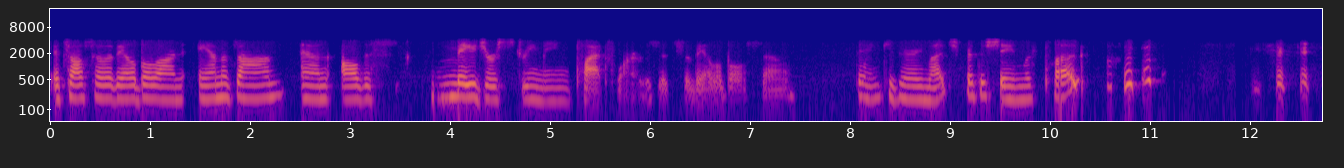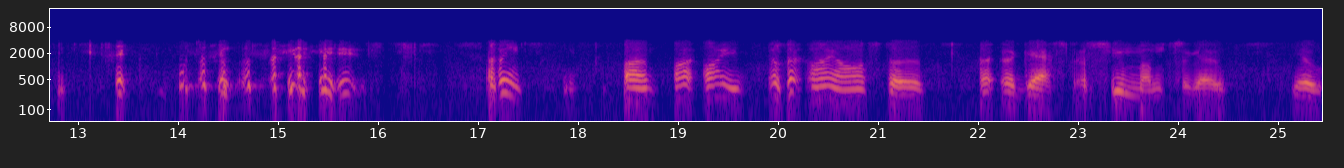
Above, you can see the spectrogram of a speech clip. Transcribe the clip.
It's also available on Amazon and all the major streaming platforms. It's available. So thank you very much for the shameless plug. I mean, um, I, I I asked a, a, a guest a few months ago, you know,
